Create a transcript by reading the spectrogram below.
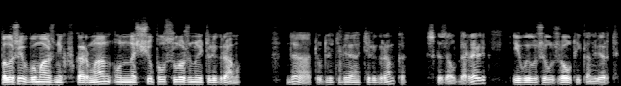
Положив бумажник в карман, он нащупал сложенную телеграмму. — Да, тут для тебя телеграммка, — сказал Даррель и выложил желтый конверт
